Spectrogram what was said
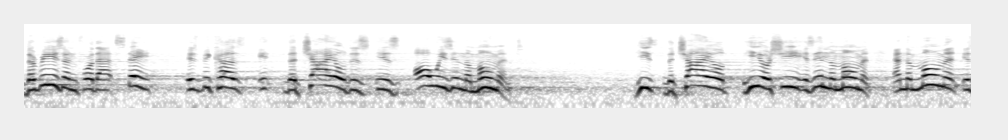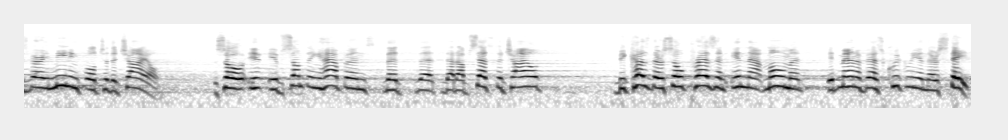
The reason for that state is because it, the child is, is always in the moment. He's the child, he or she is in the moment, and the moment is very meaningful to the child. So if, if something happens that, that, that upsets the child, because they're so present in that moment, it manifests quickly in their state.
